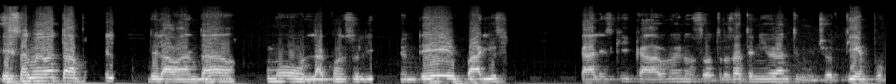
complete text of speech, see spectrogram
esta nueva etapa de la banda como la consolidación de varios musicales que cada uno de nosotros ha tenido durante mucho tiempo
